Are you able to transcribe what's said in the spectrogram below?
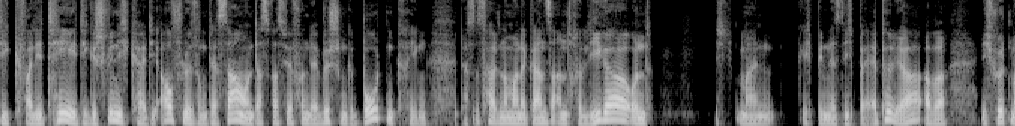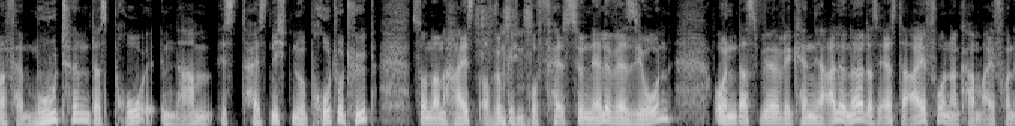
die Qualität, die Geschwindigkeit, die Auflösung, der Sound, das, was wir von der Vision geboten kriegen, das ist halt nochmal eine ganz andere Liga. Und ich meine, ich bin jetzt nicht bei Apple, ja, aber ich würde mal vermuten, dass Pro im Namen ist, heißt nicht nur Prototyp, sondern heißt auch wirklich professionelle Version. Und dass wir, wir kennen ja alle, ne, das erste iPhone, dann kam iPhone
